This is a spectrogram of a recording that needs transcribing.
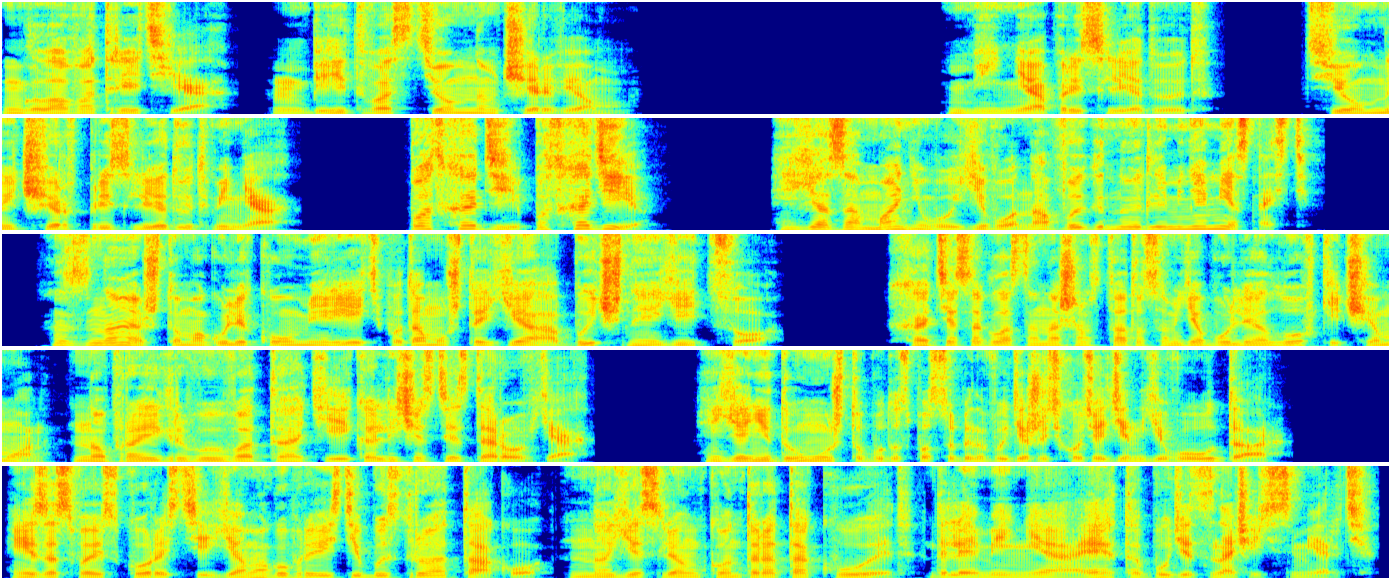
Глава третья. Битва с темным червем. Меня преследуют. Темный червь преследует меня. Подходи, подходи. Я заманиваю его на выгодную для меня местность. Знаю, что могу легко умереть, потому что я обычное яйцо. Хотя, согласно нашим статусам, я более ловкий, чем он, но проигрываю в атаке и количестве здоровья. Я не думаю, что буду способен выдержать хоть один его удар. Из-за своей скорости я могу провести быструю атаку, но если он контратакует, для меня это будет значить смерть.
